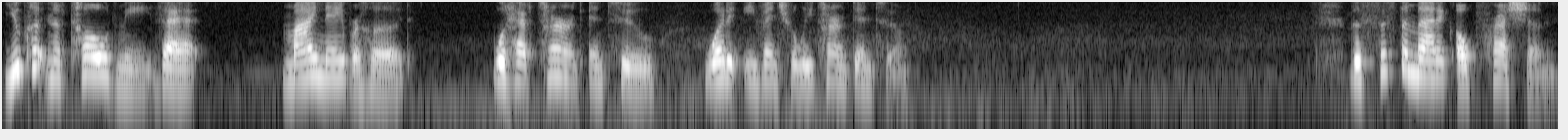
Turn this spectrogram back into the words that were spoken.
You couldn't have told me that my neighborhood would have turned into what it eventually turned into. The systematic oppression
